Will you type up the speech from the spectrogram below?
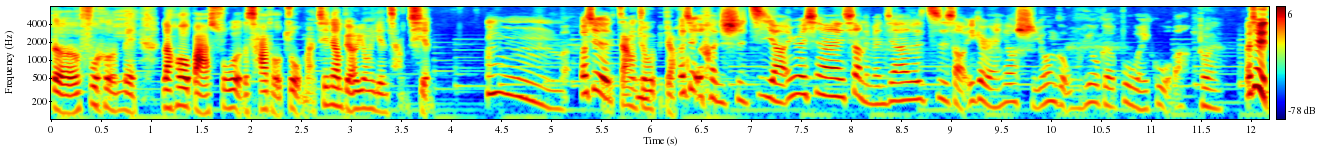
的负荷内，然后把所有的插头做满，尽量不要用延长线。嗯，而且这样就会比较好，而且很实际啊，因为现在像你们家，就至少一个人要使用个五六个不为过吧？对。而且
